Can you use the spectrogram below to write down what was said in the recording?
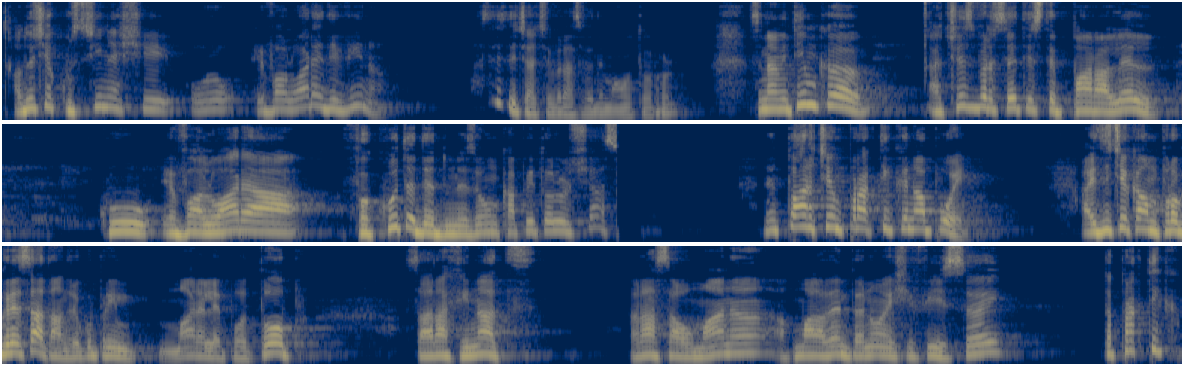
aduce cu sine și o evaluare divină. Asta este ceea ce vrea să vedem autorul. Să ne amintim că acest verset este paralel cu evaluarea făcută de Dumnezeu în capitolul 6. Ne întoarcem practic înapoi. Ai zice că am progresat, am trecut prin Marele Potop, s-a rafinat rasa umană, acum îl avem pe noi și fiii săi, dar practic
